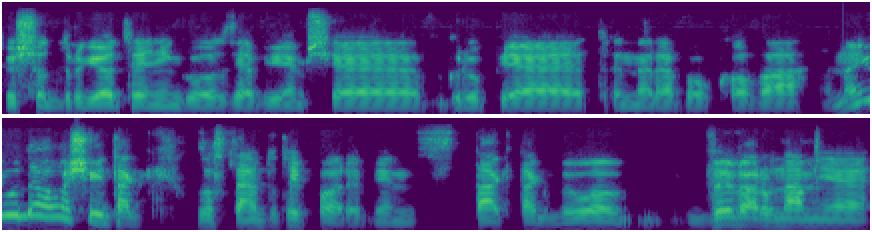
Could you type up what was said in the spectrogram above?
już od drugiego treningu zjawiłem się w grupie trenera Wołkowa. No i udało się i tak zostałem do tej pory, więc tak, tak było. Wywarł na mnie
